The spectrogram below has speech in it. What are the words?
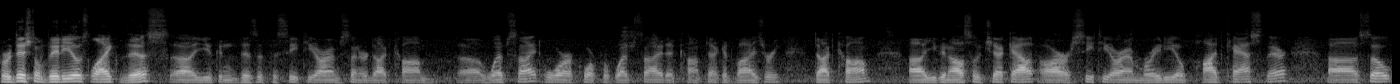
For additional videos like this, uh, you can visit the CTRMcenter.com website or our corporate website at comtechadvisory.com. Uh, you can also check out our CTRM radio podcast there. Uh, so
